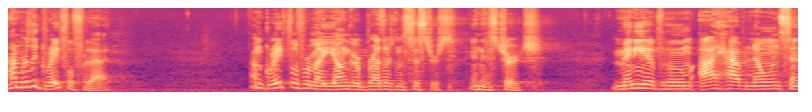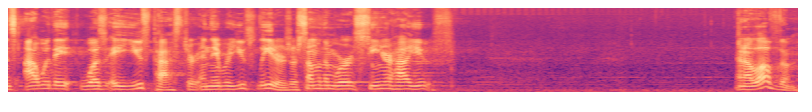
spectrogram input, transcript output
I'm really grateful for that. I'm grateful for my younger brothers and sisters in this church many of whom I have known since I was a youth pastor and they were youth leaders, or some of them were senior high youth. And I love them.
